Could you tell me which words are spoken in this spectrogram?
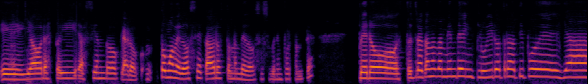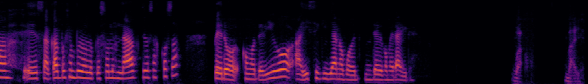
Eh, y ahora estoy haciendo, claro, tomo B12, cabros, tomen B12, súper importante. Pero estoy tratando también de incluir otro tipo de ya eh, sacar, por ejemplo, lo que son los lácteos, esas cosas. Pero como te digo, ahí sí que ya no podría comer aire. Wow, vaya.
